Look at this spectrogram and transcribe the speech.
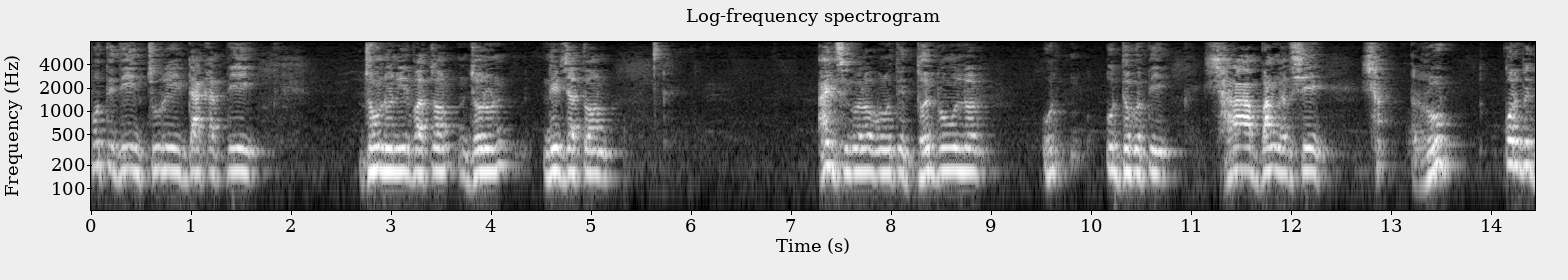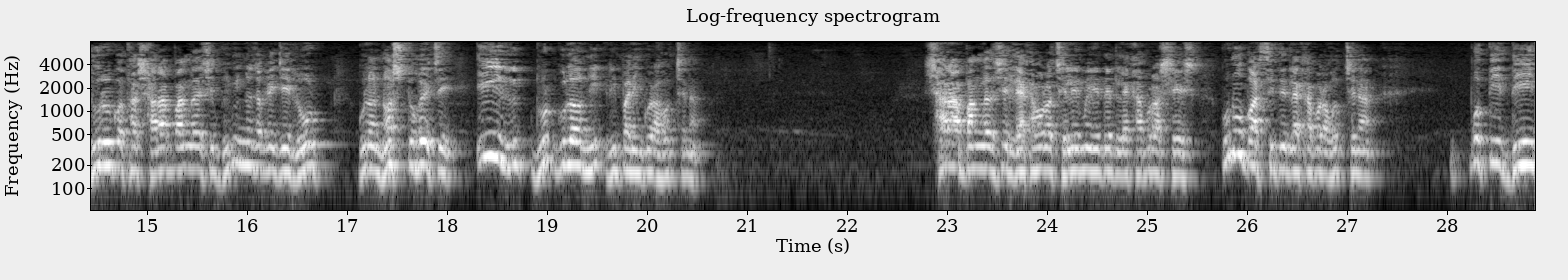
প্রতিদিন চুরি, ডাকাতি, যৌন নির্বাচন, যৌন নির্যাতন আইন শৃঙ্খলা অবনতি দ্রব্যমূল্যর ঊর্ধ্বগতি সারা বাংলাদেশে রোড করবে দূরের কথা। সারা বাংলাদেশে বিভিন্ন জায়গায় যে রোডগুলো নষ্ট হয়েছে, এই রুটগুলো রিপেয়ারিং করা হচ্ছে না। সারা বাংলাদেশের লেখাপড়া, ছেলে মেয়েদের লেখাপড়া শেষ, কোনো ভার্সিটির লেখাপড়া হচ্ছে না। প্রতিদিন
